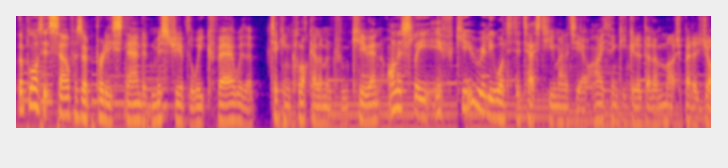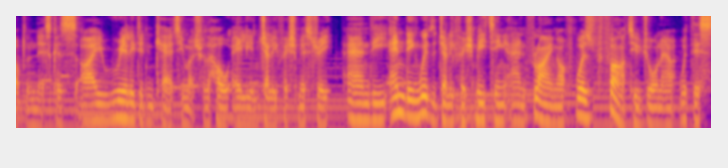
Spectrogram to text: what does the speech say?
The plot itself is a pretty standard mystery of the week fare with a ticking clock element from Q, and honestly, if Q really wanted to test humanity out, I think he could have done a much better job than this, because I really didn't care too much for the whole alien jellyfish mystery, and the ending with the jellyfish meeting and flying off was far too drawn out with this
